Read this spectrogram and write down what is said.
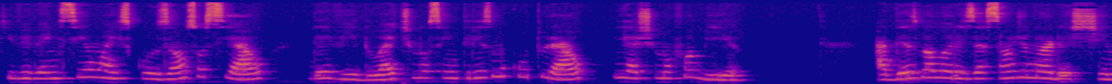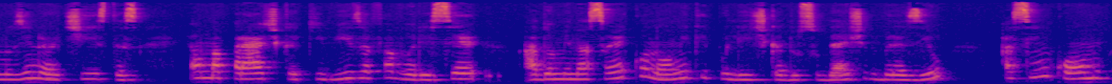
que vivenciam a exclusão social devido ao etnocentrismo cultural e à xenofobia. A desvalorização de nordestinos e nortistas é uma prática que visa favorecer a dominação econômica e política do Sudeste do Brasil assim como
